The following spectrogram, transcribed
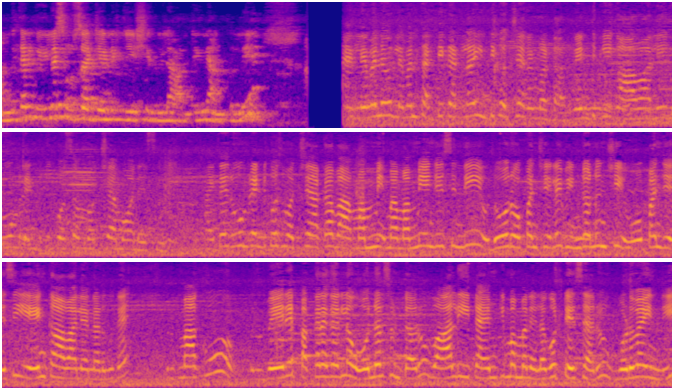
అందుకని వీళ్ళే సూసైడ్ చేయడానికి చేసి వీళ్ళ ఆంటీని అంకుల్ని లెవెన్ లెవెన్ థర్టీకి అట్లా ఇంటికి వచ్చారనమాట రెంట్కి కావాలి రూమ్ రెంట్కి కోసం వచ్చాము అనేసి. అయితే రూమ్ రెంట్ కోసం వచ్చాక మా మమ్మీ మా మమ్మీ ఏం చేసింది డోర్ ఓపెన్ చేయలే విండో నుంచి ఓపెన్ చేసి ఏం కావాలి అని అడిగితే మాకు వేరే పక్కన గదిలో ఓనర్స్ ఉంటారు వాళ్ళు ఈ టైంకి మమ్మల్ని ఎలగొట్టేశారు గొడవైంది.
